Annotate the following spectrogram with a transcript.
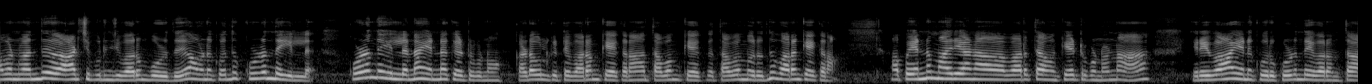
அவன் வந்து ஆட்சி புரிஞ்சு வரும்பொழுது அவனுக்கு வந்து குழந்தை இல்லை. குழந்தை இல்லைன்னா என்ன கேட்டிருக்கணும்? கடவுள்கிட்ட வரம் கேட்குறான் தவம் கேட்க தவம் இருந்து வரம் கேட்குறான். அப்போ என்ன மாதிரியான வரத்தை அவன் கேட்டிருக்கணும்னா இறைவா எனக்கு ஒரு குழந்தை வரம் தா.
